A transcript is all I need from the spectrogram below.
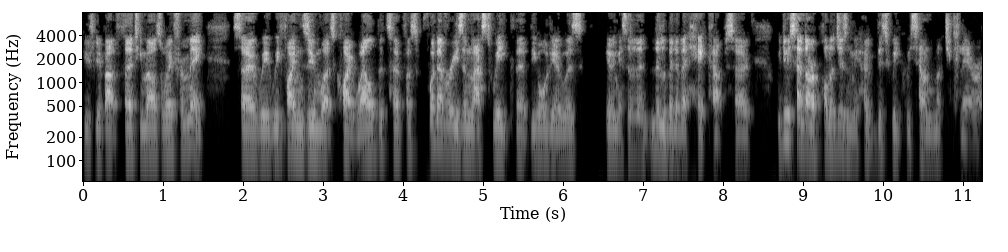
usually about 30 miles away from me. So we, we find Zoom works quite well, but uh, for whatever reason last week the, the audio was giving us a little bit of a hiccup. So we do send our apologies, and we hope this week we sound much clearer.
